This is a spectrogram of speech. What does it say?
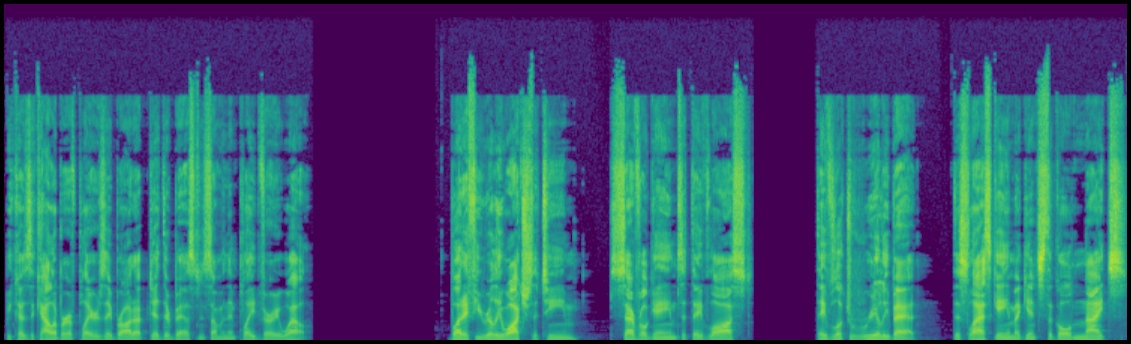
because the caliber of players they brought up did their best and some of them played very well. But if you really watch the team, several games that they've lost, they've looked really bad. This last game against the Golden Knights,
